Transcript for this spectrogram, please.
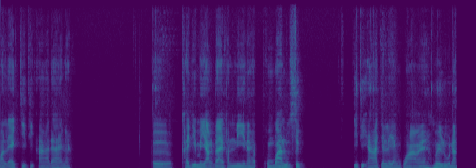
มาแลก GTR ได้นะ เออ ใครที่ไม่อยากได้คันนี้นะครับ ผมว่ารู้สึก GTR จะแรงกว่าไหมไม่รู้นะ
